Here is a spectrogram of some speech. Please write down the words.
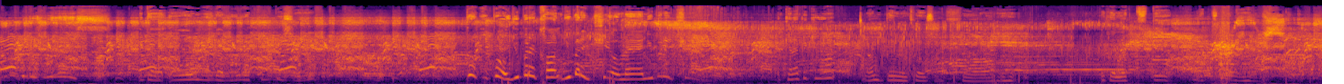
What is this? Okay, oh my god, fuck is this? Bro, bro, you better con you better chill, man. You better chill. Can I pick you up? I'm getting closer. Okay, let's do it. Let's do it.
